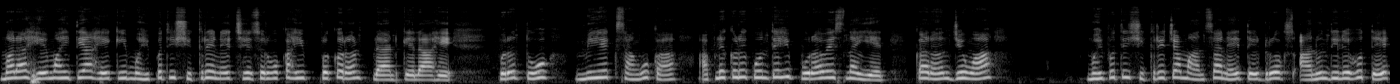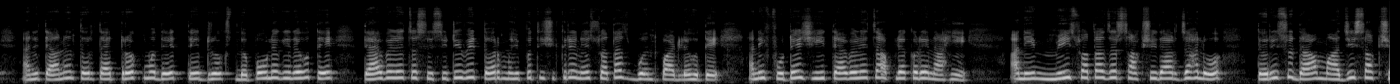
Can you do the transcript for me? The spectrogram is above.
मला हे माहिती आहे की महिपती शिकरेनेच हे सर्व काही प्रकरण प्लॅन केलं आहे. परंतु मी एक सांगू का? आपल्याकडे कोणतेही पुरावेच नाही आहेत कारण जेव्हा महिपती शिकरेच्या माणसाने ते ड्रग्ज आणून दिले होते आणि त्यानंतर त्या ट्रकमध्ये ते ड्रग्ज लपवले गेले होते. त्यावेळेचं सी सी टी व्ही तर महिपती शिकरेने स्वतःच बंद पाडले होते आणि फुटेजही त्यावेळेचं आपल्याकडे नाही. आणि मी स्वतः जर साक्षीदार झालो तरीसुद्धा माझी साक्ष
